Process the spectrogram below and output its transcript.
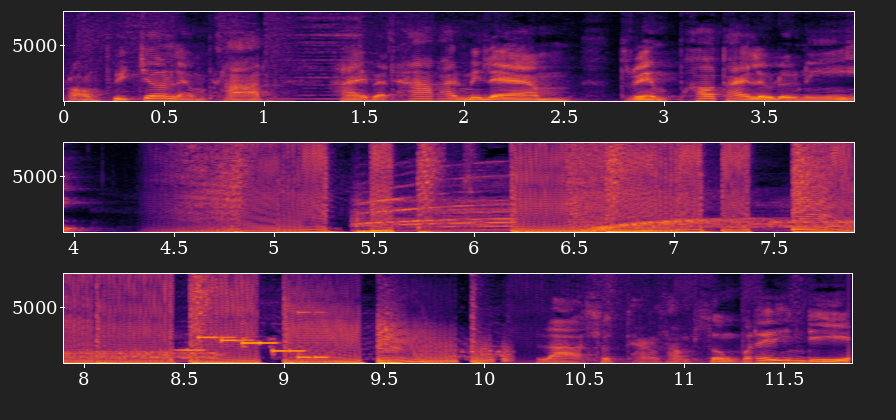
พร้อมฟีเจอร์แรมพลัสให้แบต 5,000 มิลลิแอมเตรียมเข้าไทยเร็วๆนี้ล่าสุดทางซัมซุงประเทศอินเดีย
